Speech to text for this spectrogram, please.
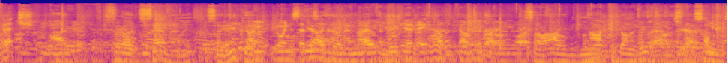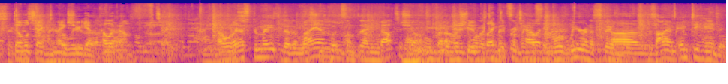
Fetch. I've got seven, so you could. I'm going to set this Yeah, I and I nothing will would get get a through. Hallowed Fountain. So I'm not gonna do that unless yeah, suddenly sickness Double check to make sure. leave Yeah, it. Hallowed Fountain. That's right. I would estimate that unless am you put something, about to shuffle, but I'm going to unless you do want to Collective commit something else, Brutality. we're, we're in a stalemate Um, because I am empty-handed.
